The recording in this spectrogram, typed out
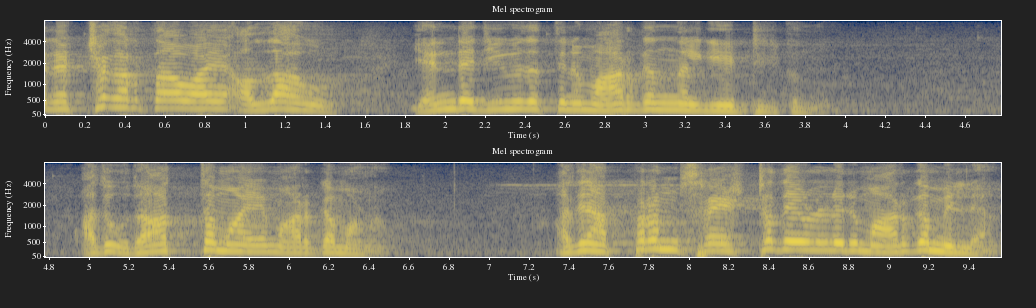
രക്ഷകർത്താവായ അള്ളാഹു എന്റെ ജീവിതത്തിന് മാർഗം നൽകിയിട്ടിരിക്കുന്നു. അത് ഉദാത്തമായ മാർഗമാണ്. അതിനപ്പുറം ശ്രേഷ്ഠതയുള്ളൊരു മാർഗമില്ല.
